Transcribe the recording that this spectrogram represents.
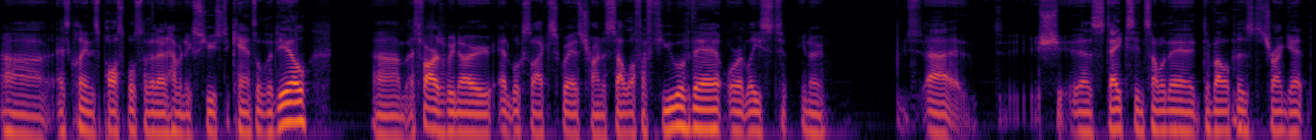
uh, as clean as possible so they don't have an excuse to cancel the deal. Um, as far as we know, it looks like Square's trying to sell off a few of their, or at least you know, uh, sh- uh, stakes in some of their developers to try and get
